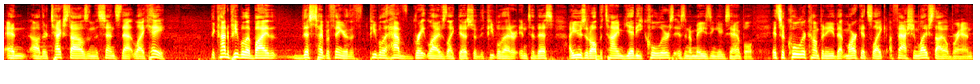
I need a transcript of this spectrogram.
and uh, their textiles in the sense that, like, hey, the kind of people that buy this type of thing, or the people that have great lives like this, or the people that are into this. I use it all the time. Yeti Coolers is an amazing example. It's a cooler company that markets like a fashion lifestyle brand.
